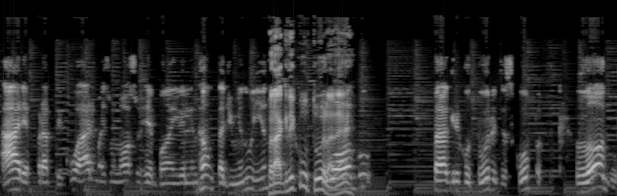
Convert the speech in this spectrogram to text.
área para pecuária, mas o nosso rebanho ele não está diminuindo. Para agricultura, né? Logo, para agricultura, desculpa. Logo,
